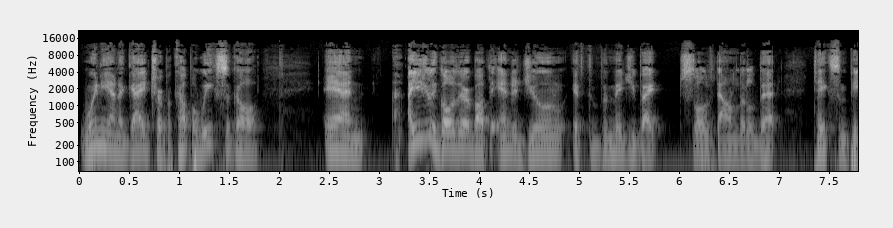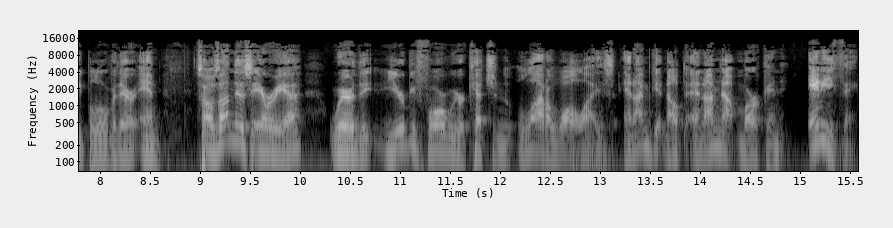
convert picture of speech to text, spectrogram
Winnie on a guide trip a couple weeks ago, and I usually go there about the end of June if the Bemidji bite slows down a little bit. Take some people over there, and so I was on this area where the year before we were catching a lot of walleyes, and I'm getting out there, and I'm not marking anything.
